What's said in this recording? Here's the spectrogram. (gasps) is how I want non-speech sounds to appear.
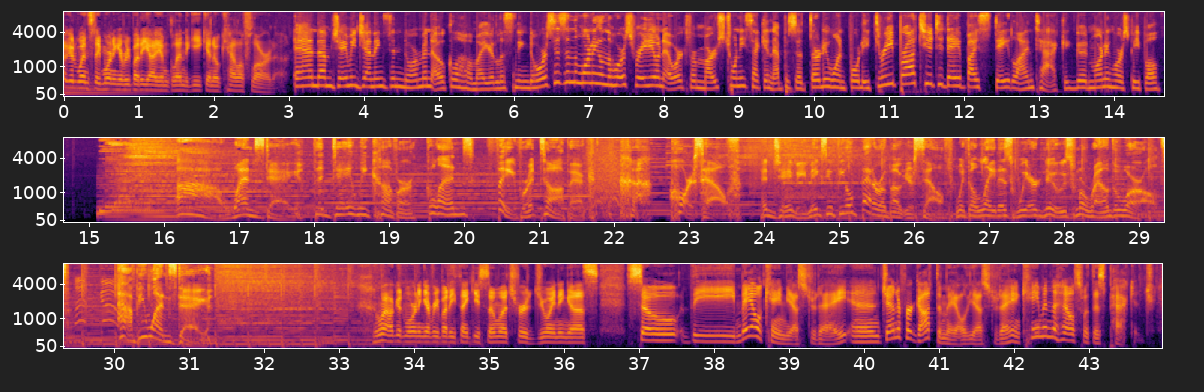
Well, good Wednesday morning, everybody. I am Glenn the Geek in Ocala, Florida. And I'm Jamie Jennings in Norman, Oklahoma. You're listening to Horses in the Morning on the Horse Radio Network for March 22nd, episode 3143, brought to you today by State Line Tack. Good morning, horse people. Ah, Wednesday, the day we cover Glenn's favorite topic (laughs) horse health. And Jamie makes you feel better about yourself with the latest weird news from around the world. Happy Wednesday! Well, good morning, everybody. Thank you so much for joining us. So, the mail came yesterday, and Jennifer got the mail yesterday and came in the house with this package.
